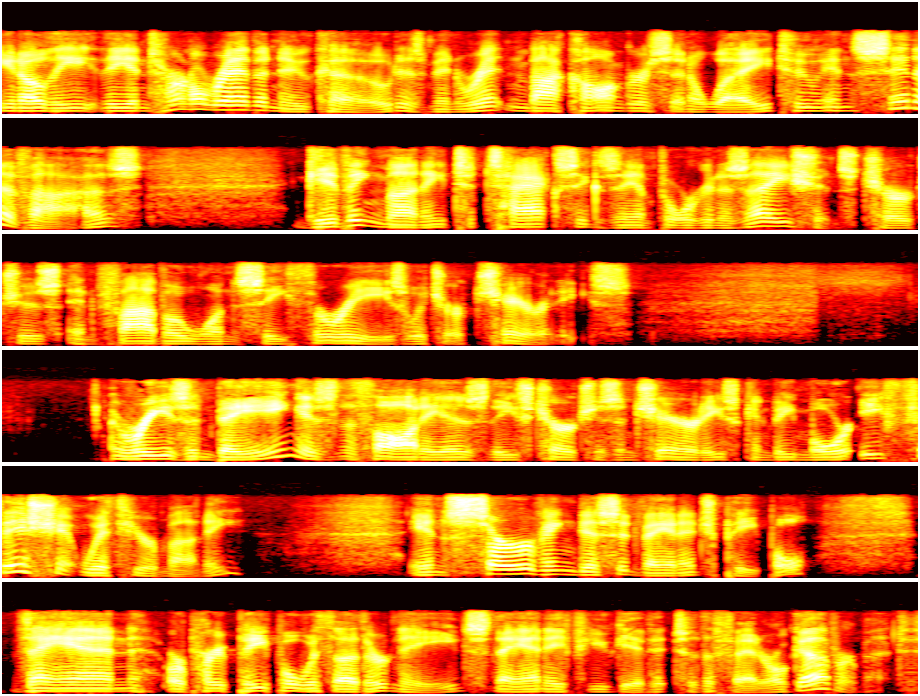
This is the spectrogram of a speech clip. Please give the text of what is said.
You know, the, the Internal Revenue Code has been written by Congress in a way to incentivize giving money to tax exempt organizations, churches, and 501c3s, which are charities. The reason being is the thought is these churches and charities can be more efficient with your money in serving disadvantaged people than or people with other needs than if you give it to the federal government.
